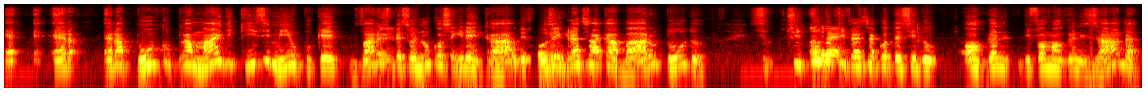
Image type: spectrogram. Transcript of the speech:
é, é, era, era público para mais de 15 mil, porque várias é. pessoas não conseguiram entrar, os ingressos acabaram, tudo. Se, se tudo André. tivesse acontecido de forma organizada,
